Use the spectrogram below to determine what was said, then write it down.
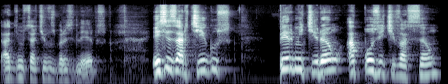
Administrativos Brasileiros, esses artigos permitirão a positivação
